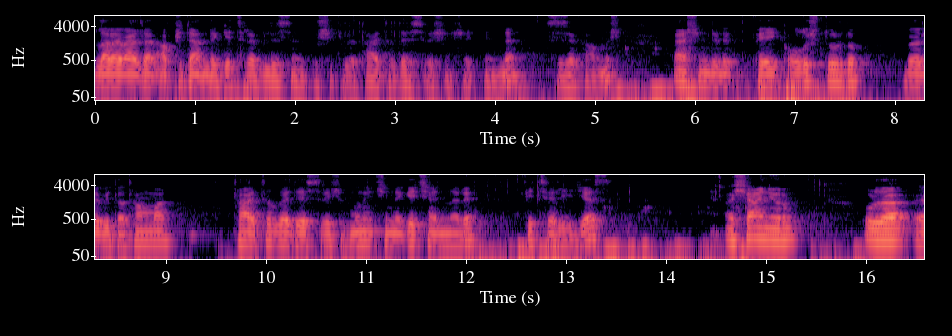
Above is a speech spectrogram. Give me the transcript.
Laravel'den API'den de getirebilirsiniz bu şekilde title destination şeklinde. Size kalmış. Ben şimdilik fake oluşturdum. Böyle bir datam var. Title ve destination. Bunun içinde geçenleri filtreleyeceğiz. Aşağı iniyorum. Burada e,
